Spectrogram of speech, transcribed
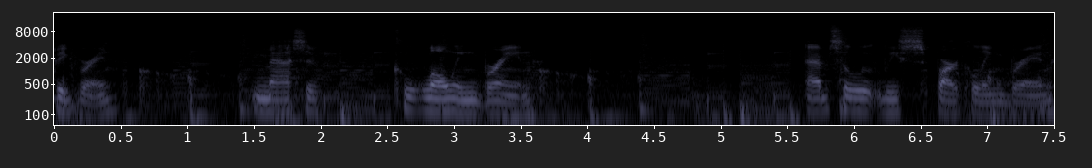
Big brain. Massive, glowing brain. Absolutely sparkling brain.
